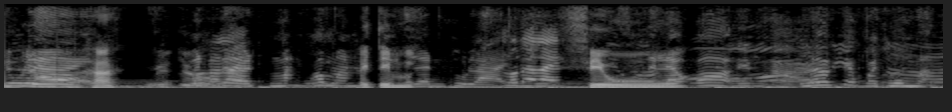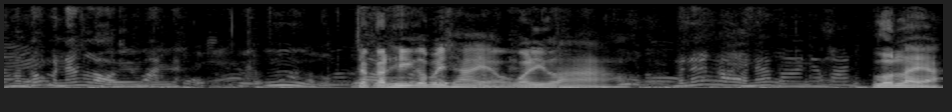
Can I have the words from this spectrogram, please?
จุลายฮะมันเกิดมาเพราะมันไอติมเดือนจุลายรถอะไรฟิลแล้วก็เลิกจากประชุมอะมันต้องมานั่งรอทุกวันอะอืมจากกะทิก็ไม่ใช่เหรอวานิลลาเหรอมานั่งรอหน้าบ้านหน้าบ้านรสอะไรอะ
